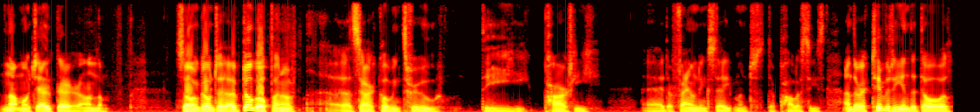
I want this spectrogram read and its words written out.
not much out there on them. So I'm going to, I've dug up and I'll, uh, I'll start coming through the party, uh, their founding statement, their policies, and their activity in the Dáil,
